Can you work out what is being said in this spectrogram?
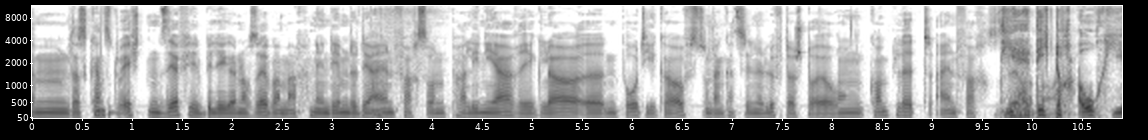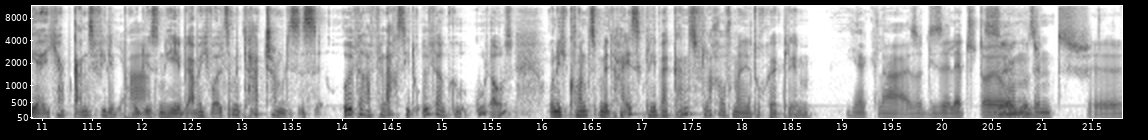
Ähm, das kannst du echt sehr viel billiger noch selber machen, indem du dir einfach so ein paar Linearregler, äh, ein Poti kaufst und dann kannst du dir eine Lüftersteuerung komplett einfach Die selber hätte ich bauen. doch auch hier. Ich habe ganz viele Ja. Podis und Hebel, aber ich wollte es mit Touch haben. Das ist ultra flach, sieht ultra gu- gut aus. Und ich konnte es mit Heißkleber ganz flach auf meine Drucker kleben. Ja klar, also diese Sehr LED-Steuerungen gut. sind äh,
